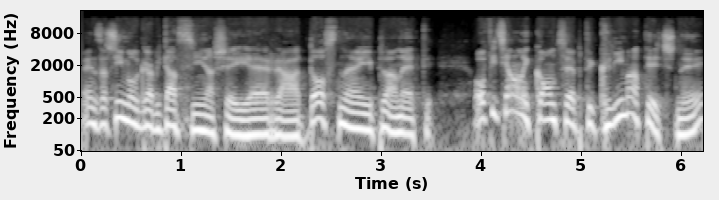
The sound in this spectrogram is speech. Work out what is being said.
Więc zacznijmy od grawitacji naszej radosnej planety. Oficjalny koncept klimatyczny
